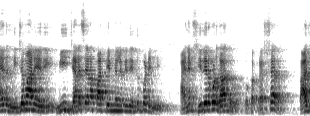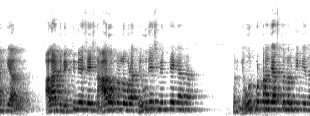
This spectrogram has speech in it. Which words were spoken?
లేదా నిజమా అనేది మీ జనసేన పార్టీ ఎమ్మెల్యే మీద ఎందుకు పడింది? ఆయన సీనియర్ కూడా కాదు. ఒక ప్రెషర్ రాజకీయాల్లో. అలాంటి వ్యక్తి మీద చేసిన ఆరోపణలు కూడా తెలుగుదేశం వ్యక్తే కదా. మరి ఎవరు కుట్రలు చేస్తున్నారు మీ మీద?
